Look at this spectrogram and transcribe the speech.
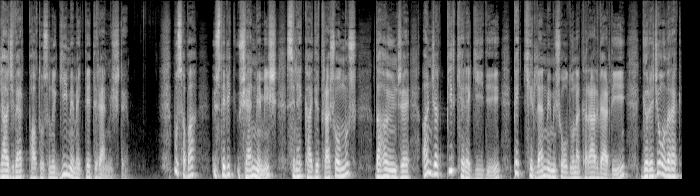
lacivert paltosunu giymemekte direnmişti. Bu sabah üstelik üşenmemiş, sinek kaydı tıraş olmuş, daha önce ancak bir kere giydiği, pek kirlenmemiş olduğuna karar verdiği, görece olarak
